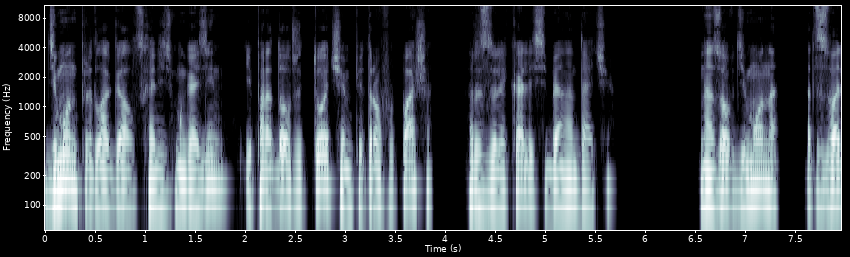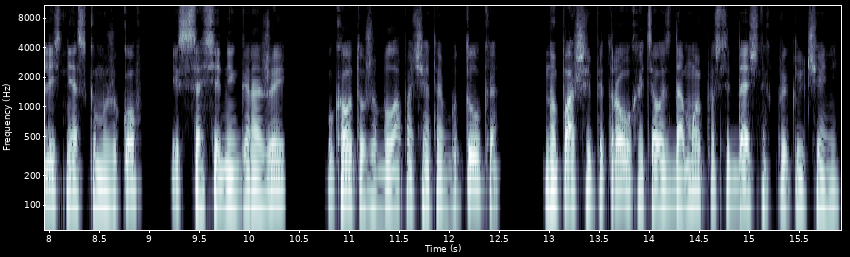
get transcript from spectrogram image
Димон предлагал сходить в магазин и продолжить то, чем Петров и Паша развлекали себя на даче. На зов Димона Отозвались несколько мужиков из соседних гаражей, у кого-то уже была початая бутылка, но Паше и Петрову хотелось домой после дачных приключений,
